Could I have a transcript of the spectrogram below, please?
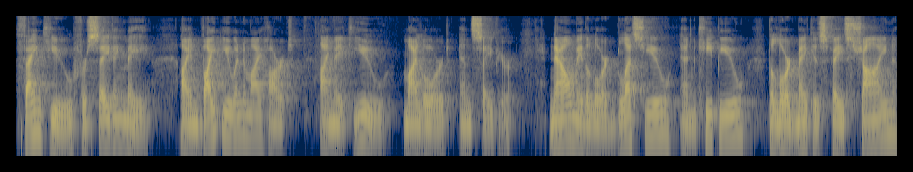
Thank you for saving me. I invite you into my heart. I make you my Lord and Savior. Now may the Lord bless you and keep you. The Lord make his face shine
